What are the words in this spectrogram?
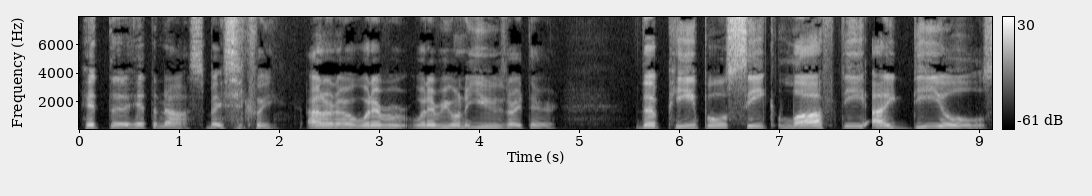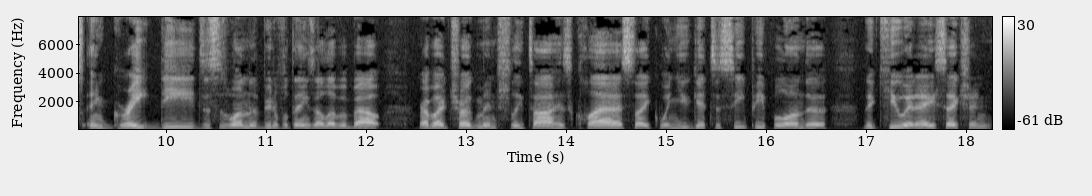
hit the hit the nos basically. I don't know whatever whatever you want to use right there. The people seek lofty ideals and great deeds. This is one of the beautiful things I love about Rabbi Trugman Shlita, his class. Like when you get to see people on the the Q and A section,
